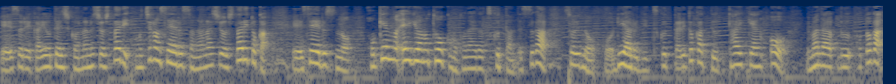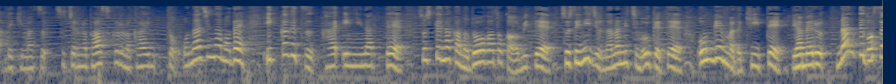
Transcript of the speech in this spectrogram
えー、それから要点思考の話をしたりもちろんセールスの話をしたりとか、えー、セールスの保険の営業のトークもこの間作ったんですがそういうのをこうリアルに作ったりとかっていう体体験を学ぶことができます。そちらのパワースクールの会員と同じなので1ヶ月会員になってそして中の動画とかを見てそして27日も受けて音源まで聞いてやめる。なんて5000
